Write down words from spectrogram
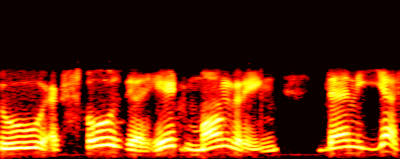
to expose their hate mongering, then yes,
